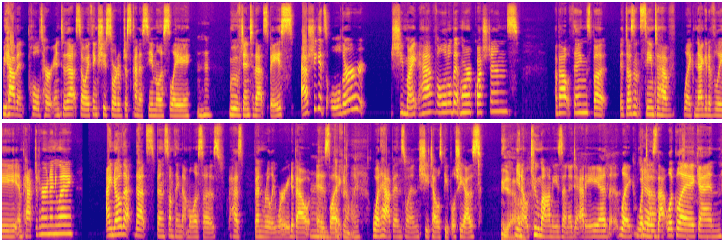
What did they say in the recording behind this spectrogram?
we haven't pulled her into that, so I think she's sort of just kind of seamlessly hmm moved into that space. As she gets older, she might have a little bit more questions about things, but it doesn't seem to have like negatively impacted her in any way. I know that that's been something that Melissa has, has been really worried about is like definitely. what happens when she tells people she has, Yeah. you know, two mommies and a daddy and like what Yeah. does that look like and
